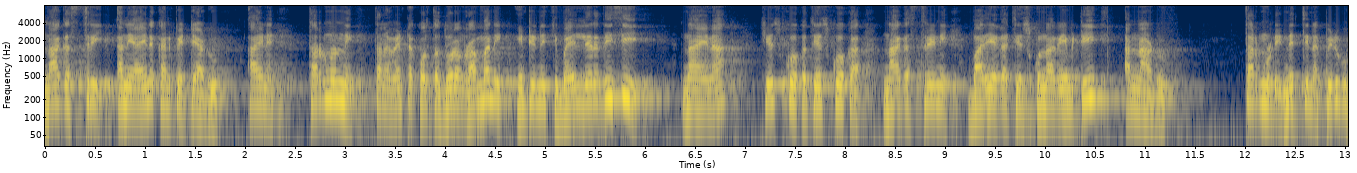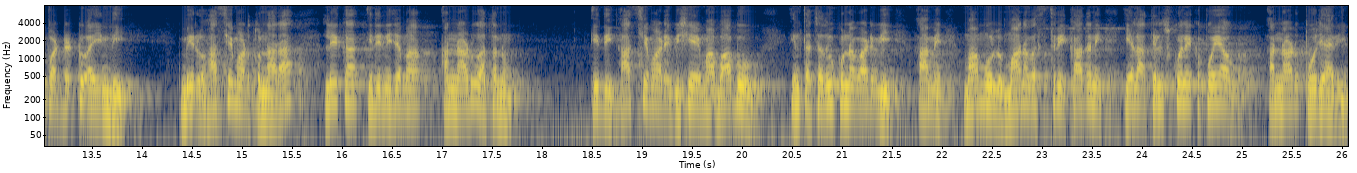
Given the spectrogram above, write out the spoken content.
నాగస్త్రీ అని ఆయన కనిపెట్టాడు. ఆయన తరుణుణ్ణి తన వెంట కొంత దూరం రమ్మని ఇంటి నుంచి బయలుదేరదీసి నాయన చేసుకోక చేసుకోక నాగస్త్రీని భార్యగా చేసుకున్నారేమిటి అన్నాడు. తరుణుడి నెత్తిన పిడుగుపడ్డట్టు అయింది. మీరు హాస్యమాడుతున్నారా? లేక ఇది నిజమా? అన్నాడు అతను. ఇది హాస్యమాడే విషయమా బాబు? ఇంత చదువుకున్నవాడివి. ఆమె మామూలు మానవ స్త్రీ కాదని ఎలా తెలుసుకోలేకపోయావు? అన్నాడు పూజారి.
